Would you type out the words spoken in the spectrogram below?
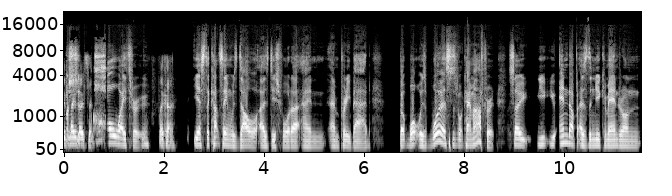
It made no sense. whole way through. Okay. Yes, the cutscene was dull as dishwater and and pretty bad. But what was worse is what came after it. So you you end up as the new commander on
